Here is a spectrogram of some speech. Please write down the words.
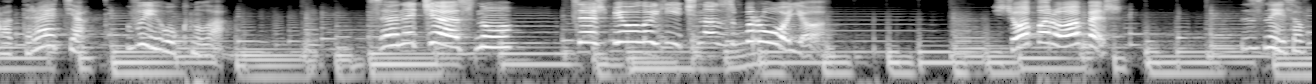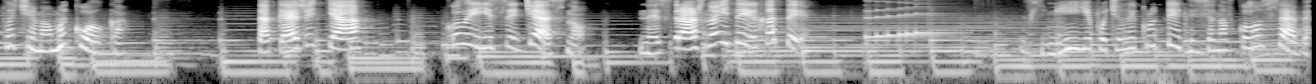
а третя вигукнула. Це нечесно, це ж біологічна зброя. Що поробиш? Знизав плечима Миколка. Таке життя, коли їси чесно. Не страшно й дихати. Змії почали крутитися навколо себе,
